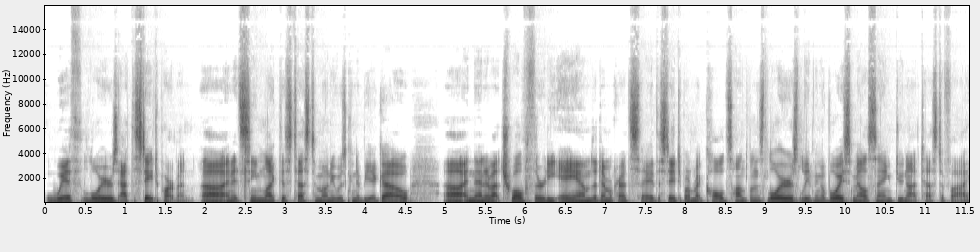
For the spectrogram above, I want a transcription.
with lawyers at the State Department, uh, and it seemed like this testimony was going to be a go. Uh, and then about 12:30 a.m., the Democrats say the State Department called Sondland's lawyers, leaving a voicemail saying, "Do not testify."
